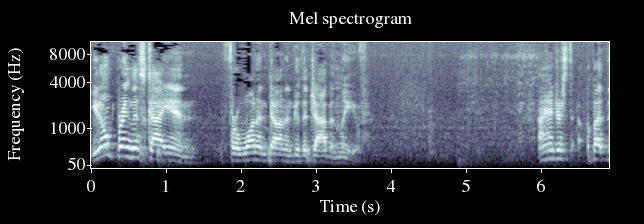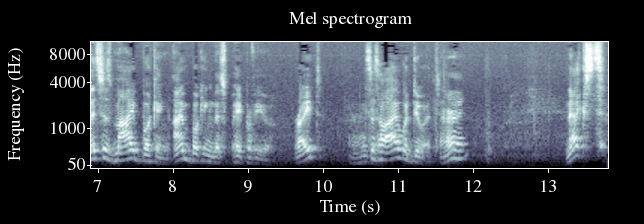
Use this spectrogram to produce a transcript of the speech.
You don't bring this guy in for one and done and do the job and leave. I understand, but this is my booking. I'm booking this pay per view, right? This is how I would do it. All right. Next,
